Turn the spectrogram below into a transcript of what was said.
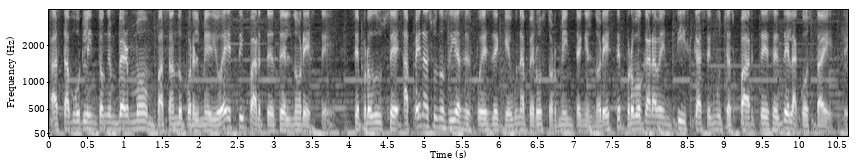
hasta Burlington en Vermont, pasando por el medio oeste y partes del noreste. Se produce apenas unos días después de que una feroz tormenta en el noreste provocará ventiscas en muchas partes de la costa este.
